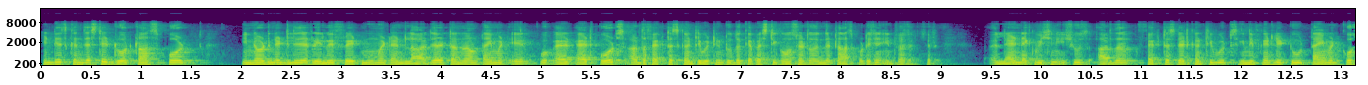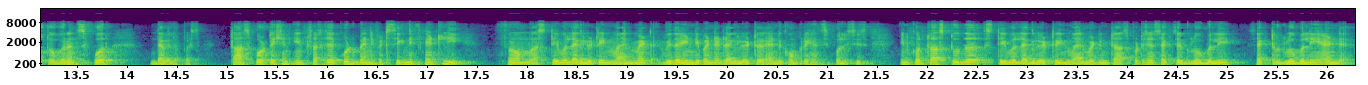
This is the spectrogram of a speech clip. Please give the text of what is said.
India's congested road transport, inordinate delays at railway freight movement, and larger turnaround time at, airport, at ports are the factors contributing to the capacity constraints on the transportation infrastructure. Land acquisition issues are the factors that contribute significantly to time and cost overruns for developers. Transportation infrastructure could benefit significantly from a stable regulatory environment with an independent regulator and comprehensive policies. In contrast to the stable regulatory environment in transportation sector globally, sector globally and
